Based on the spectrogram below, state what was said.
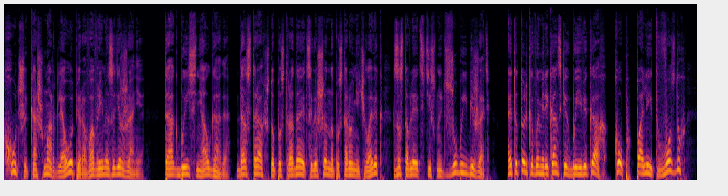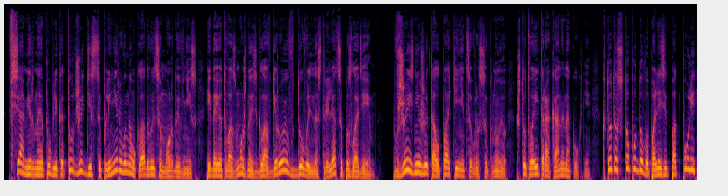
Худший кошмар для опера во время задержания. Так бы и снял гада. Да страх, что пострадает совершенно посторонний человек, заставляет стиснуть зубы и бежать. Это только в американских боевиках коп палит в воздух, вся мирная публика тут же дисциплинированно укладывается мордой вниз и дает возможность главгерою вдоволь настреляться по злодеям. В жизни же толпа кинется в рассыпную, что твои тараканы на кухне. Кто-то стопудово полезет под пули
